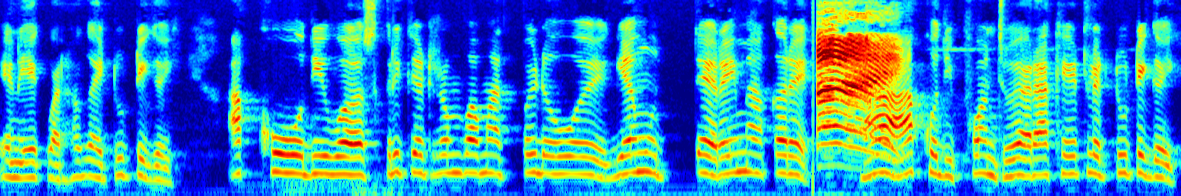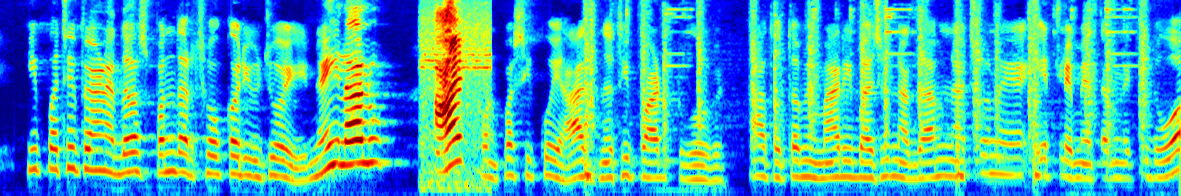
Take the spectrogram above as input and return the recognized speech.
એને એકવાર હગાઈ તૂટી ગઈ. આખો દિવસ ક્રિકેટ રમવામાં જ પડ્યો હોય, ગેમું તે રમ્યા કરે. હા, આખો દી ફોન જોયા રાખે એટલે તૂટી ગઈ. ઈ પછી તો એણે દસ પંદર છોકરીઓ જોઈ. નહીં લાલુ? પણ પછી કોઈ હાથ નથી પાડતું હવે. આ તો તમે મારી બાજુના ગામના છો ને એટલે મેં તમને કીધું હો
